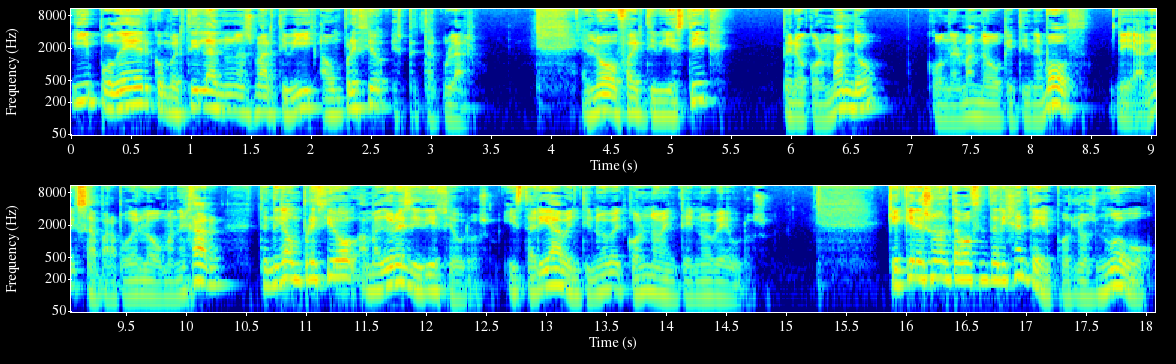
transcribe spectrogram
y poder convertirla en una Smart TV a un precio espectacular. El nuevo Fire TV Stick, pero con mando, con el mando que tiene voz de Alexa para poderlo manejar, tendría un precio a mayores de 10 euros y estaría a 29,99 euros. ¿Qué quieres un altavoz inteligente? Pues los nuevos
